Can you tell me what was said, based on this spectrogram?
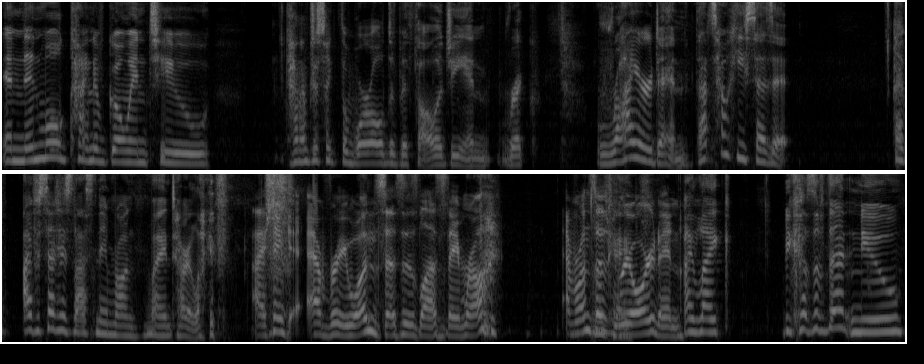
And then we'll kind of go into kind of just like the world of mythology and Rick Riordan. That's how he says it. I've I've said his last name wrong my entire life. I think everyone says his last name wrong. Everyone says Okay. Riordan. I like because of that new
